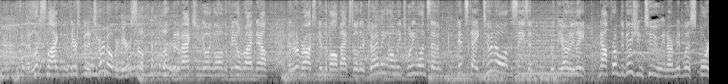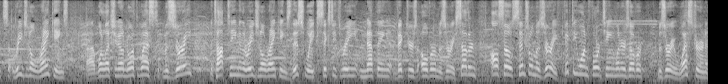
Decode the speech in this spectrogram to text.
It looks like that there's been a turnover here, so a little bit of action going on on the field right now. And the Riverhawks get the ball back, so they're trailing only 21-7. Pitt State 2-0 on the season with the early lead. Now from Division Two in our Midwest Sports Regional Rankings, I uh, want to let you know Northwest Missouri, the top team in the regional rankings this week, 63 0 victors over Missouri Southern. Also Central Missouri, 51-14 winners over Missouri Western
